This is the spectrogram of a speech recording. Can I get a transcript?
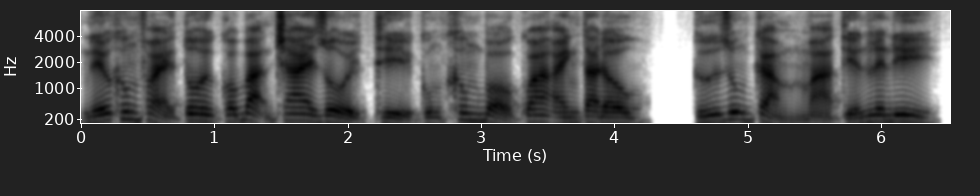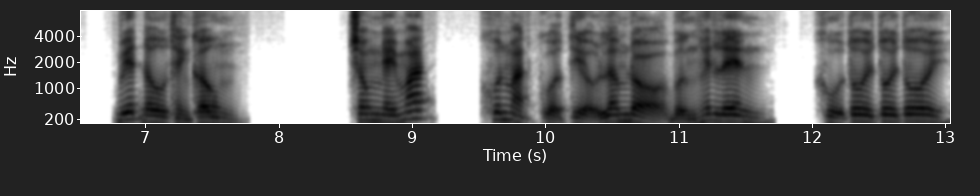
Nếu không phải tôi có bạn trai rồi thì cũng không bỏ qua anh ta đâu, cứ dũng cảm mà tiến lên đi, biết đâu thành công. Trong nháy mắt, khuôn mặt của tiểu lâm đỏ bừng hết lên, khụ tôi tôi tôi.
